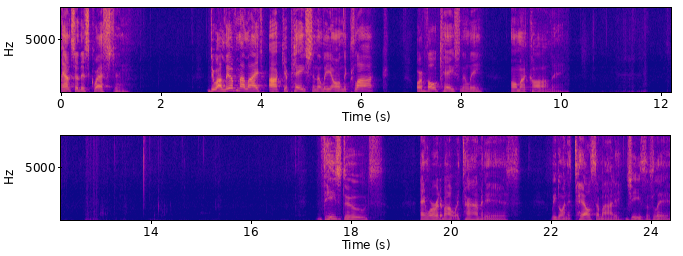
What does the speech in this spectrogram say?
Answer this question. Do I live my life occupationally on the clock or vocationally on my calling? These dudes ain't worried about what time it is. We're going to tell somebody Jesus lives.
